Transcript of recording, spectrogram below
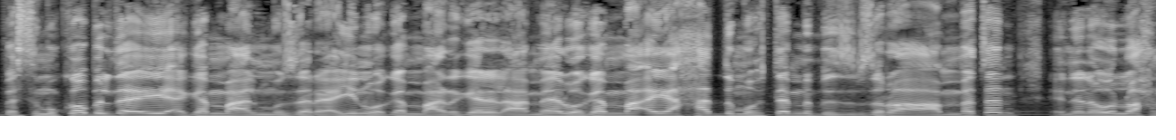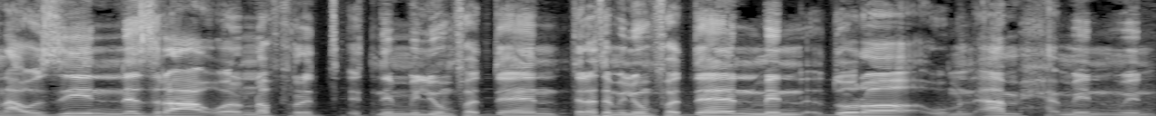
بس مقابل ده إيه؟ أجمع المزارعين وأجمع رجال الأعمال وأجمع أي حد مهتم بالزراعة عامة إن أنا أقول له إحنا عاوزين نزرع ولنفرض 2 مليون فدان 3 مليون فدان من ذرة ومن قمح من من.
